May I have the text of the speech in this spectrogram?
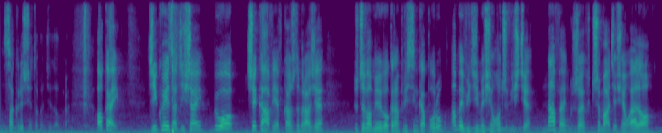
Masakrycznie to będzie dobre. Okej, dziękuję za dzisiaj. Było ciekawie w każdym razie. Życzę wam miłego Grand Prix Singapuru, a my widzimy się oczywiście na Węgrzech. Trzymajcie się, elo!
